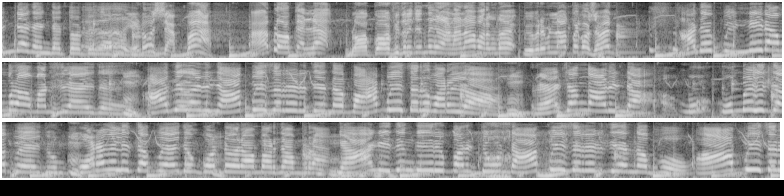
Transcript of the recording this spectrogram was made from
എന്റെ നെഞ്ചത്തോട്ട് കയറി. എടോ ശപ്പ ആ ബ്ലോക്ക് അല്ല ബ്ലോക്ക് ഓഫീസിൽ ചെന്ന് കാണാനാ പറഞ്ഞത്. വിവരമില്ലാത്ത കൊശവൻ. അത് പിന്നീട് അമ്പ്ര മനസ്സിലായത്. അത് കഴിഞ്ഞ് ഓഫീസറുടെ അടുത്ത് ചെന്നപ്പോ ഓഫീസർ പറയുക റേഷൻ കാർഡിന്റെ മുമ്പിലത്തെ പേജും പുറകിലത്തെ പേജും കൊണ്ടുവരാൻ പറഞ്ഞ അമ്പ്ര. ഞാൻ ഇതും കീറി പറിച്ചുകൊണ്ട് ഓഫീസറുടെ അടുത്ത് ചെന്നപ്പോ ആഫീസർ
